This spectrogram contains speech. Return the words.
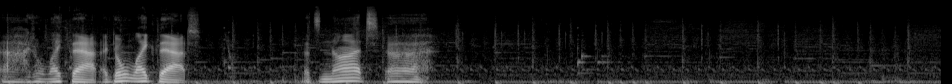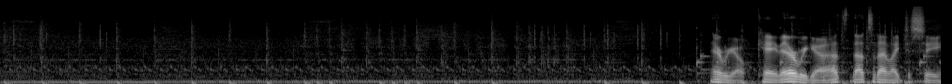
Ah, I don't like that. I don't like that. That's not... Uh... There we go. Okay, there we go. That's that's what I like to see.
